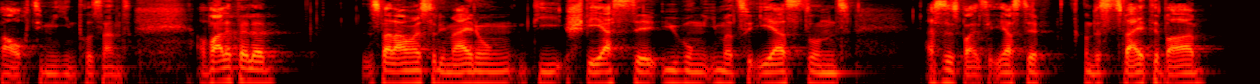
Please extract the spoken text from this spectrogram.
war auch ziemlich interessant. Auf alle Fälle, es war damals so die Meinung, die schwerste Übung immer zuerst und, also das war das erste. Und das zweite war,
